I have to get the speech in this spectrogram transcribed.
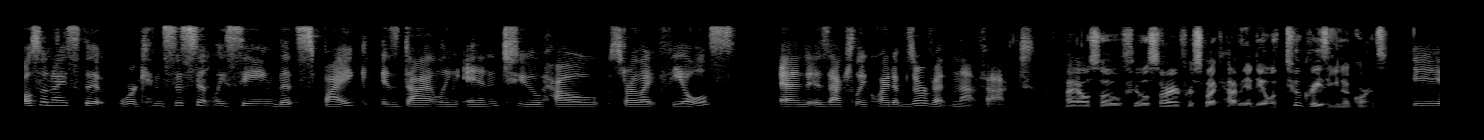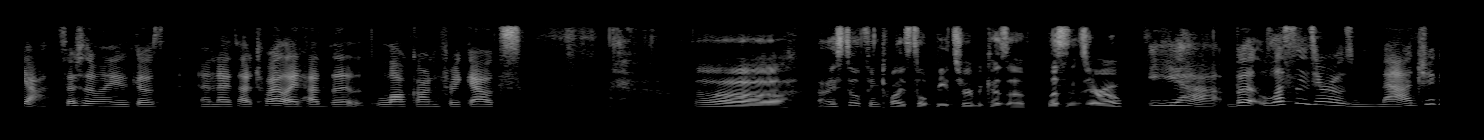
Also nice that we're consistently seeing that Spike is dialing into how Starlight feels and is actually quite observant in that fact. I also feel sorry for Spike having to deal with two crazy unicorns. Yeah, especially when he goes, and I thought Twilight had the lock-on freakouts. Uh, I still think Twilight still beats her because of Lesson Zero. Yeah, but Lesson Zero's magic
